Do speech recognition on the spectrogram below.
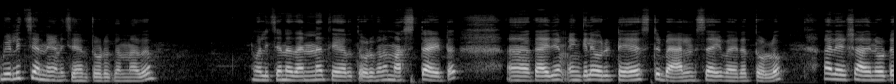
വെളിച്ചെണ്ണയാണ് ചേർത്ത് കൊടുക്കുന്നത്. വെളിച്ചെണ്ണ തന്നെ ചേർത്ത് കൊടുക്കണം. മസ്റ്റായിട്ട് കാര്യം എങ്കിലേ ഒരു ടേസ്റ്റ് ബാലൻസായി വരത്തുള്ളൂ. അതിനുശേഷം അതിനോട്ട്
